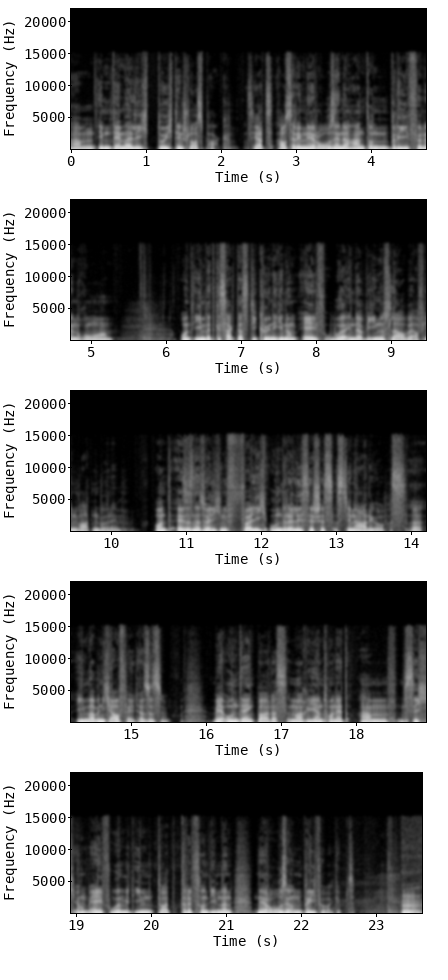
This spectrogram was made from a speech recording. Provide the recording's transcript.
ähm, im Dämmerlicht durch den Schlosspark. Sie hat außerdem eine Rose in der Hand und einen Brief für den Rouen. Und ihm wird gesagt, dass die Königin um 11 Uhr in der Venuslaube auf ihn warten würde. Und es ist natürlich ein völlig unrealistisches Szenario, was äh, ihm aber nicht auffällt. Also es wäre undenkbar, dass Marie Antoinette ähm, sich um 11 Uhr mit ihm dort trifft und ihm dann eine Rose und einen Brief übergibt. Hm.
